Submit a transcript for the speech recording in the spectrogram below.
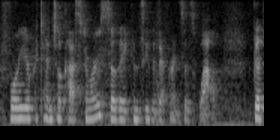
for your potential customers so they can see the difference as well. Good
